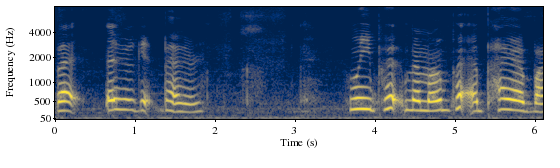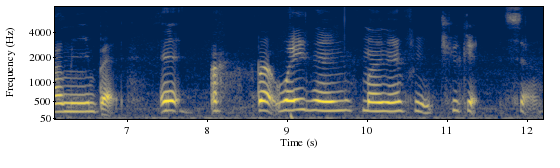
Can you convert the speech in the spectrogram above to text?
but it will get better we put my mom put a pad by me, but it uh, but then my nephew took it. So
